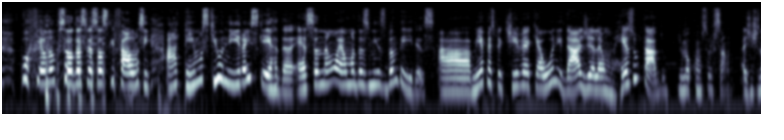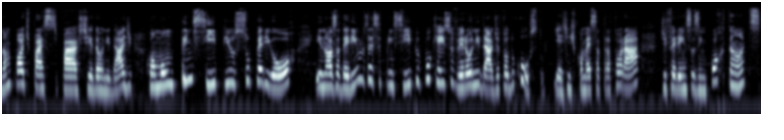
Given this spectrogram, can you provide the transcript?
Porque eu não sou das pessoas que falam assim, ah, temos que unir a esquerda. Essa não é uma das minhas bandeiras. A minha perspectiva é que a unidade ela é um resultado de uma construção. A gente não pode partir da unidade como um princípio superior e nós aderimos a esse princípio porque isso vira unidade a todo custo. E a gente começa começa a tratorar diferenças importantes,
